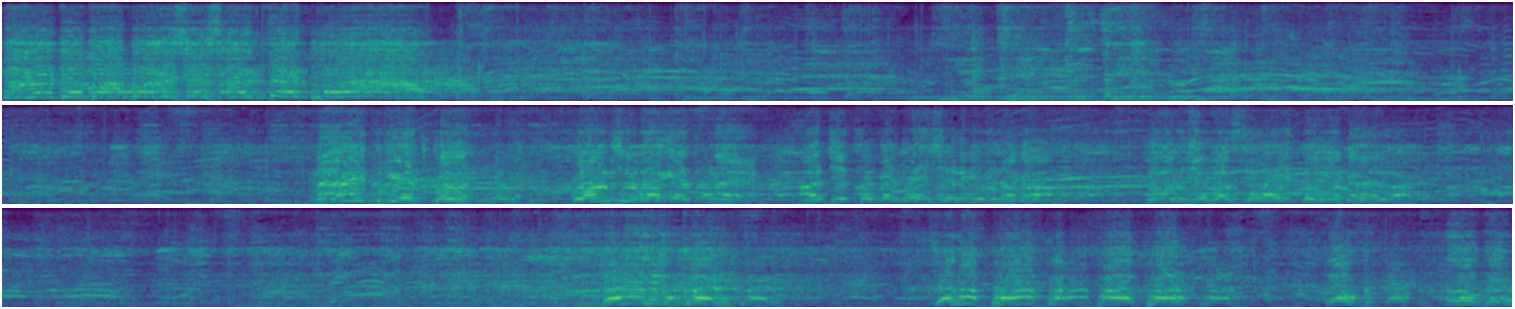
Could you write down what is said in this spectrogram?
बघा ते बाबा कसे सांगतात नाहीत घेत कोण. कोण सुद्धा घेत नाही. आजी तुम्ही टेन्शन घेऊ नका. भाऊजी बसला इथं बघायला. पळा लवकर. चला पळा पळा पळा पळा. लवकर लवकर.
